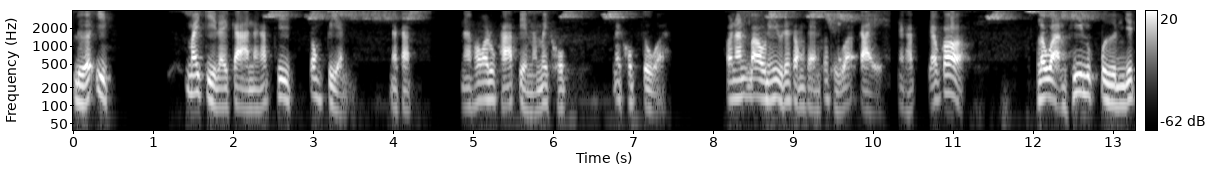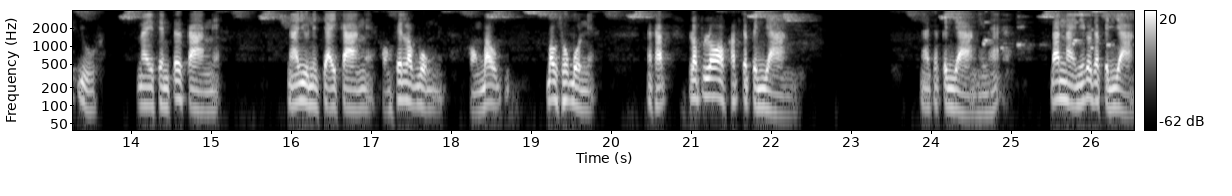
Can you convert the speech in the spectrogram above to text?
เหลืออีก ไม่กี่รายการนะครับที่ต้องเปลี่ยนนะครับนะเพราะว่าลูกค้าเปลี่ยนมาไม่ครบไม่ครบตัว เพราะนั้นเบ้านี้อยู่ได้สองแสนก็ถือว่าไกลนะครับ แล้วก็ระหว่างที่ลูกปืนยึดอยู่ในเซนเตอร์กลางเนี่ยนะอยู่ในใจกลางเนี่ยของเส้นรอบวงของเบ้าเบ้าโชกบนเนี่ยนะครับ รอบๆครับจะเป็นยางนะจะเป็นยางเห็นไหมด้านในนี้ก็จะเป็นยาง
